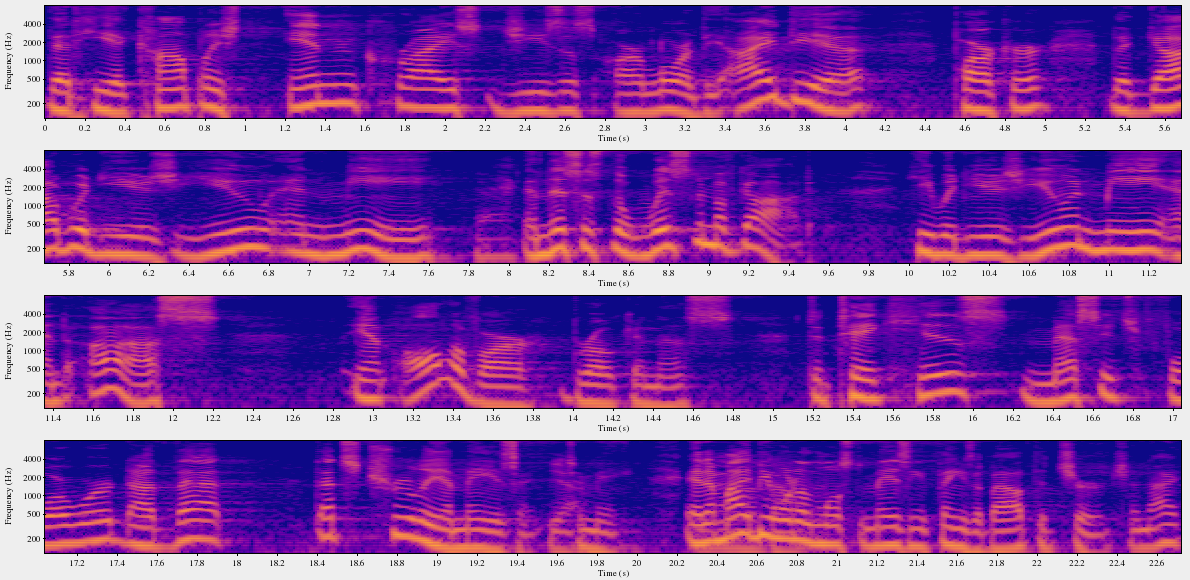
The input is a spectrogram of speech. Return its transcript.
that he accomplished in Christ Jesus our Lord. The idea, Parker, that God would use you and me, yeah. and this is the wisdom of God, he would use you and me and us in all of our brokenness to take his message forward. Now that that's truly amazing yeah. to me. And it might be one of the most amazing things about the church. And I,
